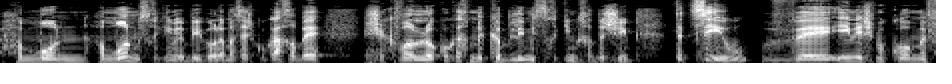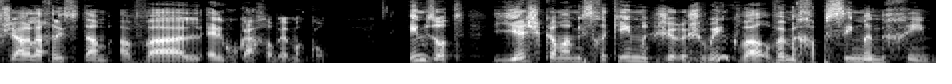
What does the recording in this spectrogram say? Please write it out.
המון המון משחקים בביגו למעשה יש כל כך הרבה שכבר לא כל כך מקבלים משחקים חדשים. תציעו ואם יש מקום אפשר להכניס אותם אבל אין כל כך הרבה מקום. עם זאת יש כמה משחקים שרשומים כבר ומחפשים מנחים.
